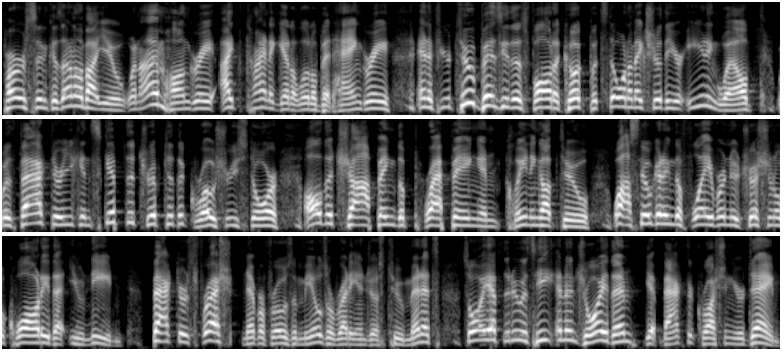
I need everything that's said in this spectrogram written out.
person because I don't know about you. When I'm hungry, I kind of get a little bit hangry. And if you're too busy this fall to cook but still want to make sure that you're eating well, with Factor, you can skip the trip to the grocery store, all the chopping, the prepping, and cleaning up too, while still getting the flavor and nutritional quality that you need. Factor's fresh, never frozen meals are ready in just two minutes. So all you have to do is heat and enjoy, then get back to crushing your day.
